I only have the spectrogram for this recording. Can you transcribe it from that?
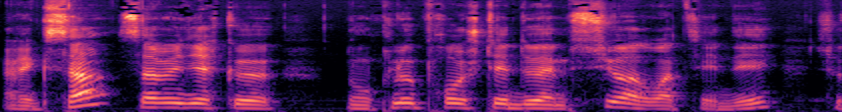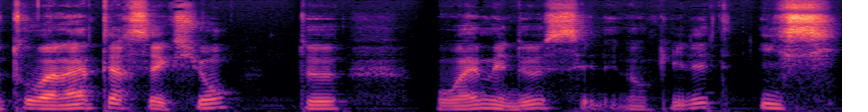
Avec ça, ça veut dire que donc le projeté de M sur la droite CD se trouve à l'intersection de OM et de CD. Donc il est ici.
